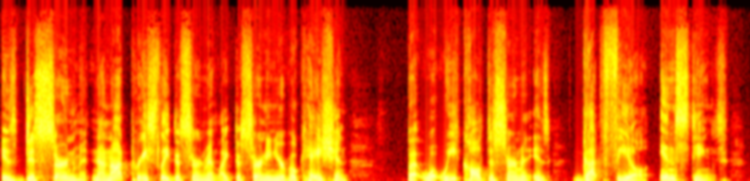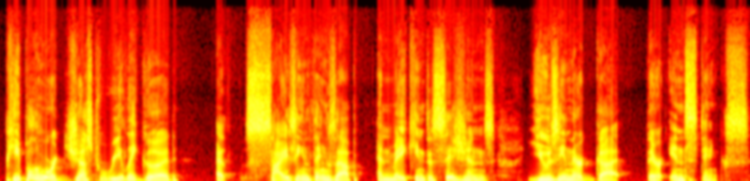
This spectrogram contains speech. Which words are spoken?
is discernment. Now, not priestly discernment, like discerning your vocation, but what we call discernment is gut feel, instinct. People who are just really good at sizing things up and making decisions using their gut, their instincts.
